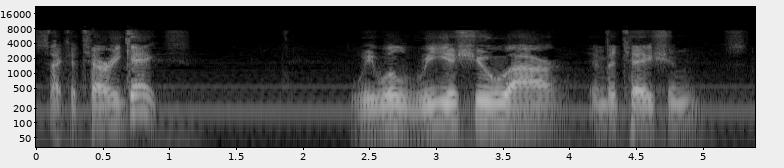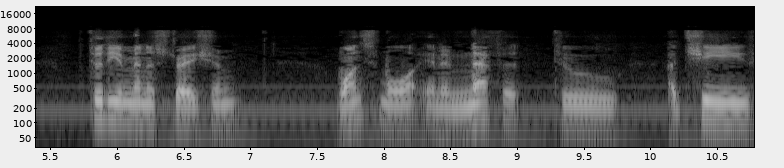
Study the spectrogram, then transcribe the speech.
Secretary Gates we will reissue our invitations to the administration once more in an effort to achieve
